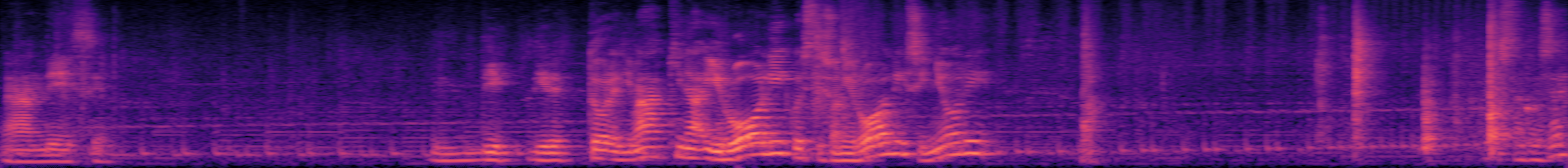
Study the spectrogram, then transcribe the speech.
Grandissimo di- direttore di macchina, i ruoli, questi sono i ruoli, signori. Questa cos'è?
